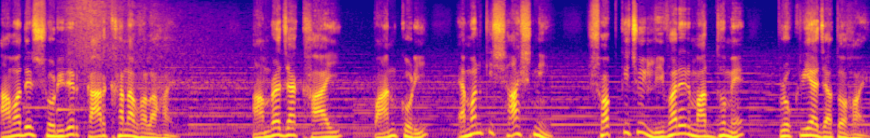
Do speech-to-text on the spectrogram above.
আমাদের শরীরের কারখানা বলা হয়। আমরা যা খাই, পান করি, এমনকি শ্বাস নিই সব কিছুই লিভারের মাধ্যমে প্রক্রিয়াজাত হয়।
